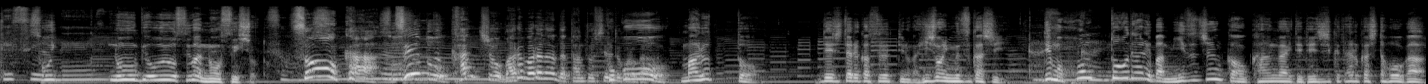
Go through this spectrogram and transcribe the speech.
そういう農業用水は農水省と。そうか。全部官庁バラバラなんだ担当してるところここをまるっとデジタル化するっていうのが非常に難しいでも本当であれば水循環を考えてデジタル化した方が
